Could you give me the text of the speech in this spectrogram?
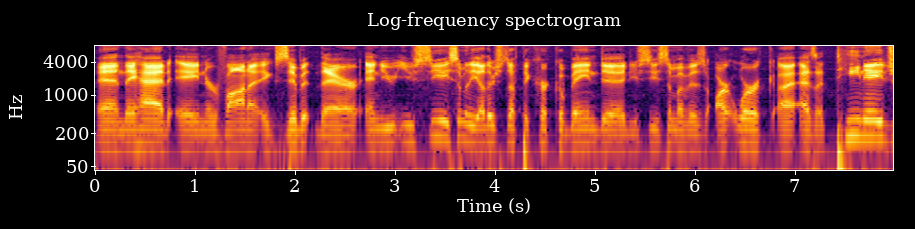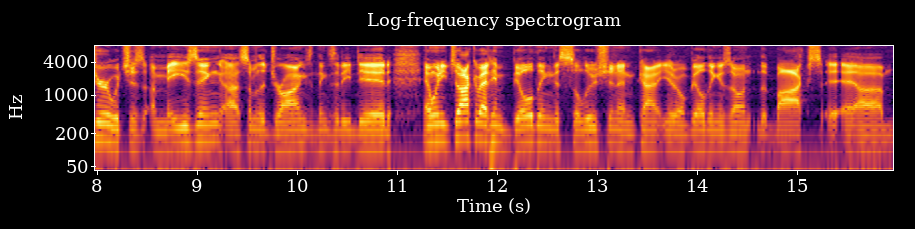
and they had a Nirvana exhibit there, and you you see some of the other stuff that Kurt Cobain did. You see some of his artwork uh, as a teenager, which is amazing. Uh, some of the drawings and things that he did, and when you talk about him building the solution and kind of you know building his own the box. uh, Um,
